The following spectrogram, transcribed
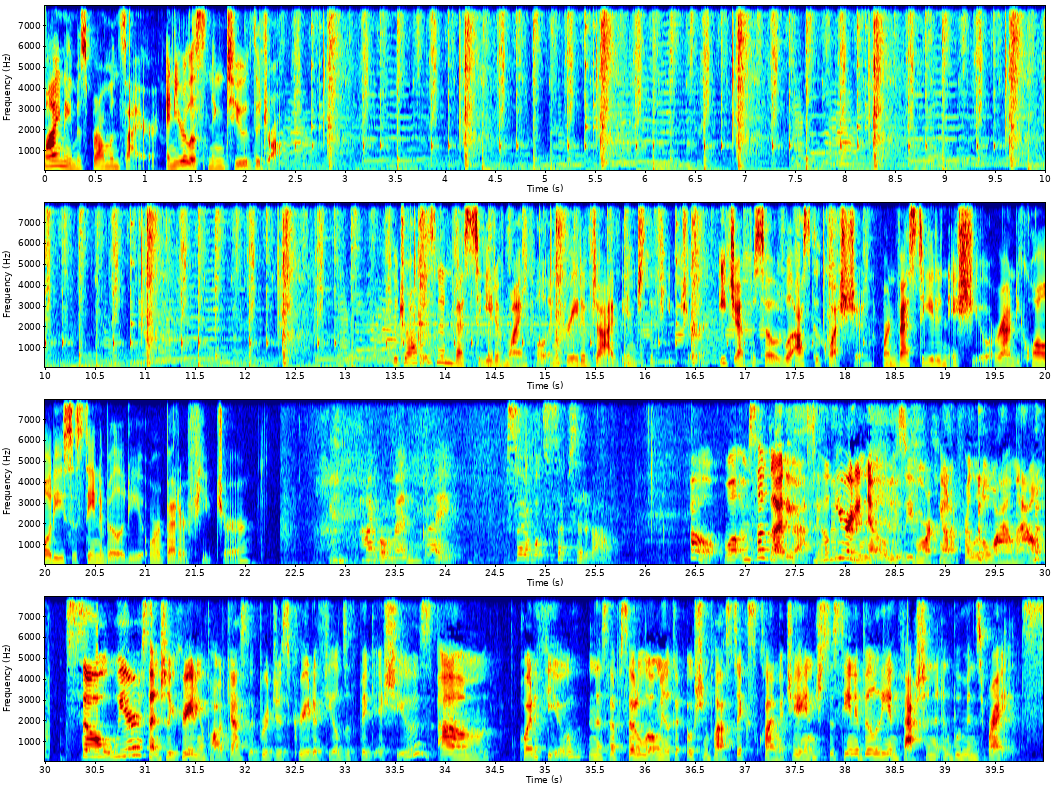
My name is Bronwyn Seier, and you're listening to The Drop. The Drop is an investigative, mindful, and creative dive into the future. Each episode will ask a question or investigate an issue around equality, sustainability, or a better future. Hi, Bronwyn. Great. So, what's this episode about? Oh, well, I'm so glad you asked. I hope you already know because we've been working on it for a little while now. So, we are essentially creating a podcast that bridges creative fields with big issues. Um, quite a few. In this episode alone, we look at ocean plastics, climate change, sustainability in fashion, and women's rights.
